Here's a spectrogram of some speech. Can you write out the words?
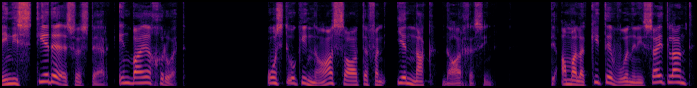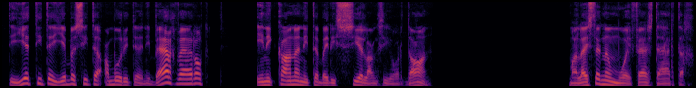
en die stede is versterk en baie groot. Ons het ook die nasate van Enak daar gesien. Die Amalekiete woon in die suidland, die Hetiete, Jebusiete, Amorite in die bergwêreld en die Kanaaniete by die see langs die Jordaan. Maar luister nou mooi vers 30.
